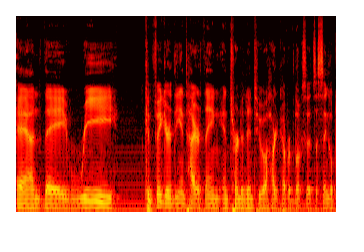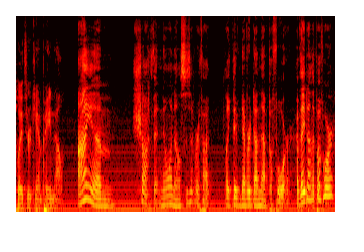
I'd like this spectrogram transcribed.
and they reconfigured the entire thing and turned it into a hardcover book. So it's a single playthrough campaign now. I am shocked that no one else has ever thought like they've never done that before. Have they done that before?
